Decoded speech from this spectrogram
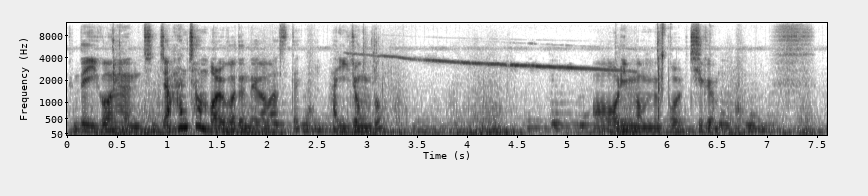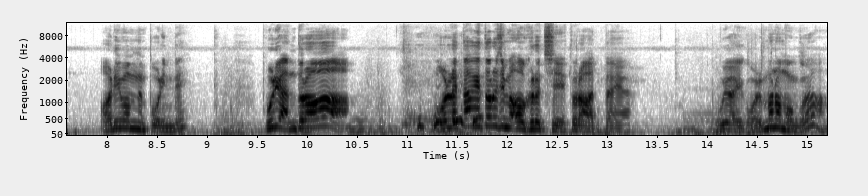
근데 이거는 진짜 한참 멀거든 내가 봤을 때 한 이 정도? 어, 어림없는 볼 지금 어림없는 볼인데 볼이 안 돌아와. 원래 땅에 떨어지면 어 그렇지 돌아왔다 야. 뭐야 이거 얼마나 먼 거야?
